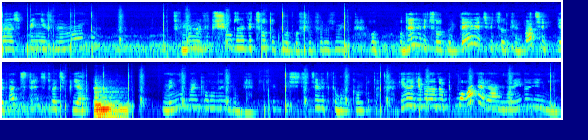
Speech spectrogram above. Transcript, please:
мене спінів немає. В мене взагалі один відсоток випав, щоб ви розумієте. Один відсоток, 9 відсотків, 20, 15, 30, 25. Мені випало найблін. Як бісить це від комп'ютера. Іноді вона допомагає реально, іноді ні.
